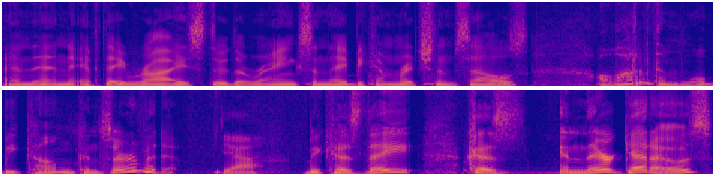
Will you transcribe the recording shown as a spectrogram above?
and then if they rise through the ranks and they become rich themselves, a lot of them will become conservative. Yeah. Because they because in their ghettos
